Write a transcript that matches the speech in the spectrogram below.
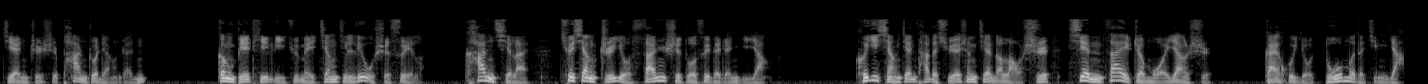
简直是判若两人。更别提李菊梅将近六十岁了，看起来却像只有三十多岁的人一样。可以想见，他的学生见到老师现在这模样时，该会有多么的惊讶。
